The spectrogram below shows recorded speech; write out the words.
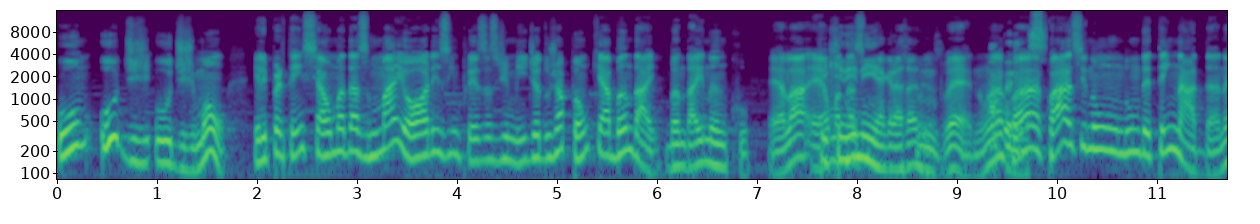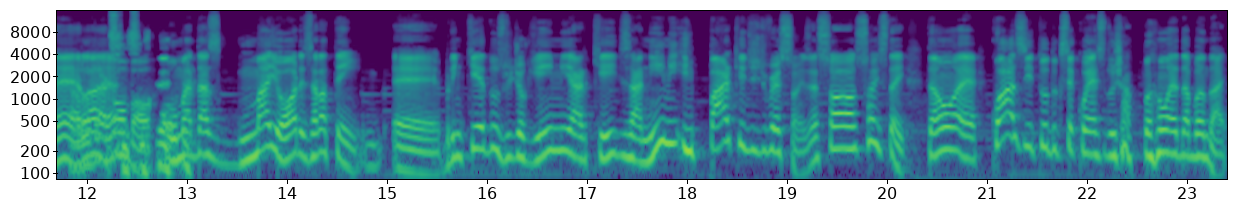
O, o, o Digimon, ele pertence a uma das maiores empresas de mídia do Japão, que é a Bandai, Bandai Namco. Ela é uma das... Pequenininha, graças a Deus. Hum, É, não é, Apenas. qua- quase não, não detém nada, né? Falou ela é Ball. uma das maiores. Ela tem é, brinquedos, videogame, arcades, anime e parque de diversões. É só, só isso daí. Então, é quase tudo que você conhece do Japão é da Bandai.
